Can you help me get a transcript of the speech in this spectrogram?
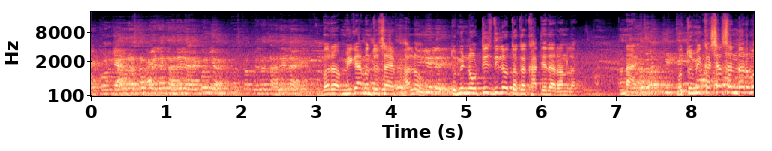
ऐकून घ्या. रस्ता पहिला झालेला आहे ऐकून घ्या. रस्ता पहिला झालेला आहे. बरं मी काय म्हणतो साहेब हॅलो तुम्ही नोटीस दिलं होतं का खातेदारांना? नाही. मग तुम्ही कशा संदर्भ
